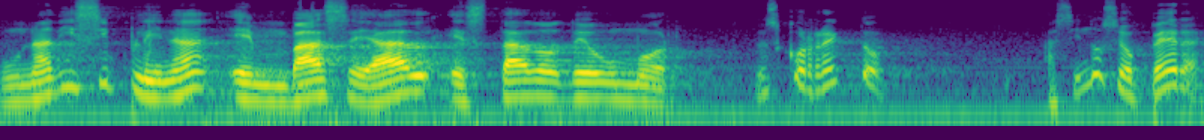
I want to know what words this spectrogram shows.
Una disciplina en base al estado de humor. No es correcto. Así no se opera.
